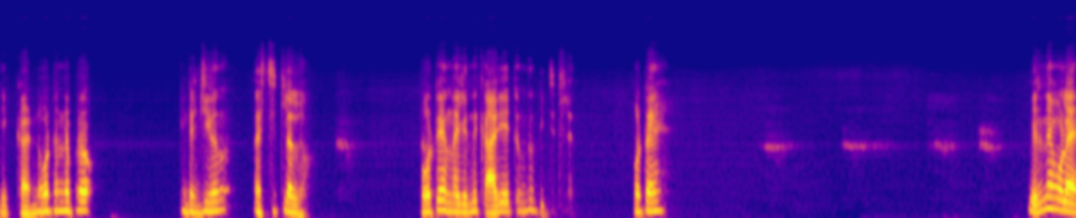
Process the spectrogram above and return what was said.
ഈ കണ്ണുപൊട്ടന്റെ പ്രോ എന്റെ ജീവൻ നശിച്ചിട്ടില്ലല്ലോ. പോട്ടെ എന്നാലും ഇന്ന് കാര്യമായിട്ടൊന്നും പിച്ചിട്ടില്ല പോട്ടെ. വരുന്നേ മോളെ.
